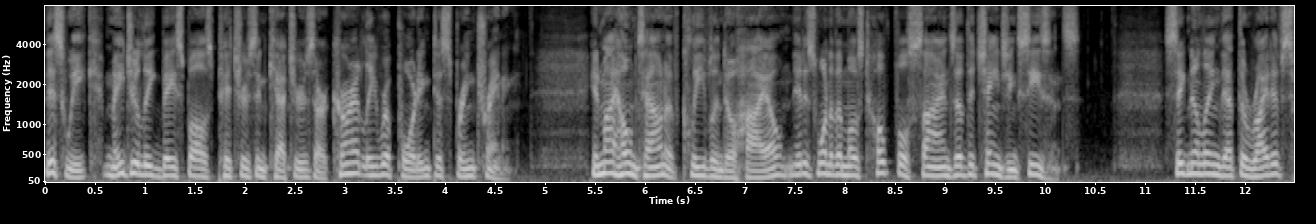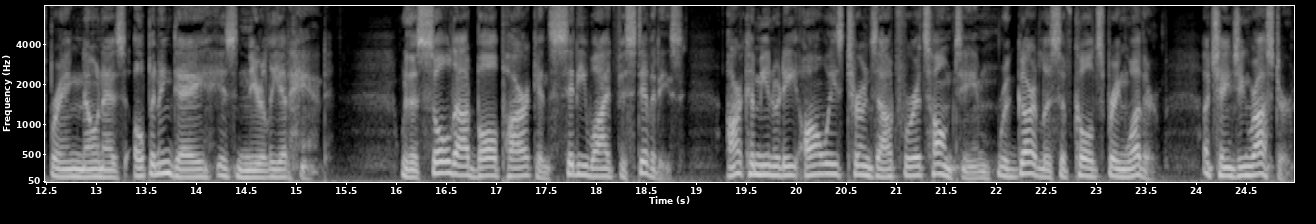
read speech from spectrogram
This week, Major League Baseball's pitchers and catchers are currently reporting to spring training. In my hometown of Cleveland, Ohio, it is one of the most hopeful signs of the changing seasons, signaling that the rite of spring known as opening day is nearly at hand. With a sold out ballpark and citywide festivities, our community always turns out for its home team regardless of cold spring weather, a changing roster,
